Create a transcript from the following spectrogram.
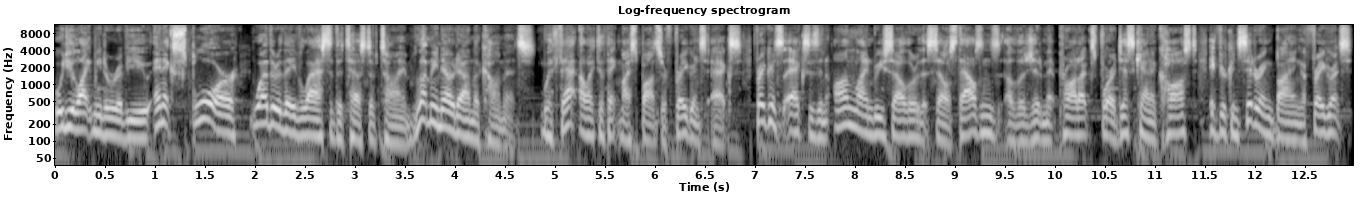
would you like me to review and explore whether they've lasted the test of time? Let me know down in the comments. With that, I'd like to thank my sponsor, Fragrance X. Fragrance X is an online reseller that sells thousands of legitimate products for a discounted cost. If you're considering buying a fragrance,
